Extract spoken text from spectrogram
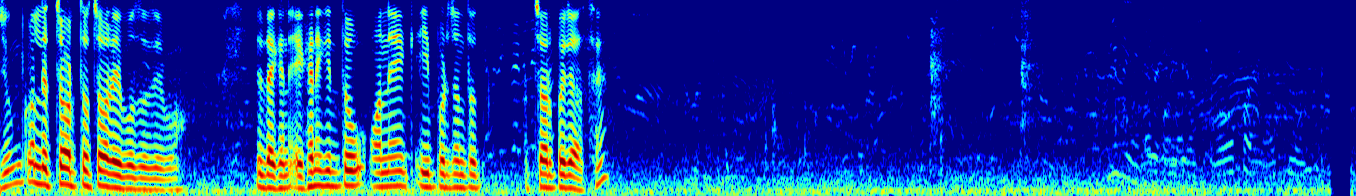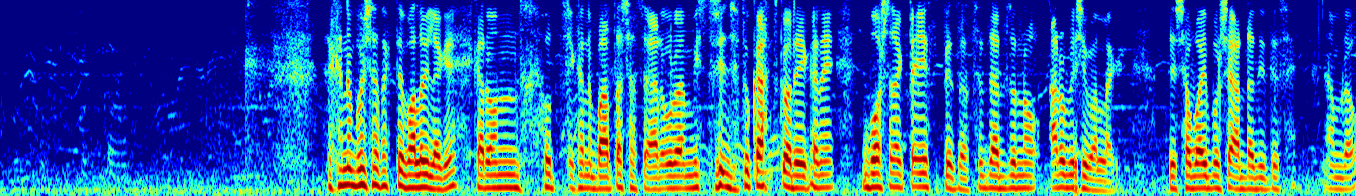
জুম করলে চর তো চরে বোঝা যাব দেখেন, এখানে কিন্তু অনেক এই পর্যন্ত চর পড়ে আছে। এখানে বসে থাকতে ভালোই লাগে, কারণ হচ্ছে এখানে বাতাস আছে আর ওরা মিস্ত্রি যেহেতু কাজ করে, এখানে বসার একটা স্পেস আছে, যার জন্য আরও বেশি ভালো লাগে। যে সবাই বসে আড্ডা দিতেছে, আমরাও।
